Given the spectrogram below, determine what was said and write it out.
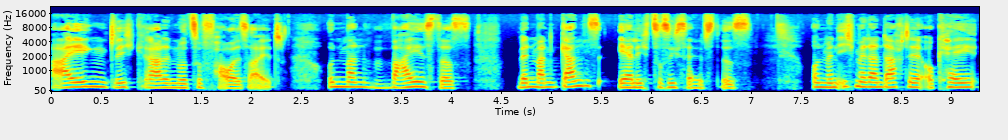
eigentlich gerade nur zu faul seid. Und man weiß das, wenn man ganz ehrlich zu sich selbst ist. Und wenn ich mir dann dachte, okay,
